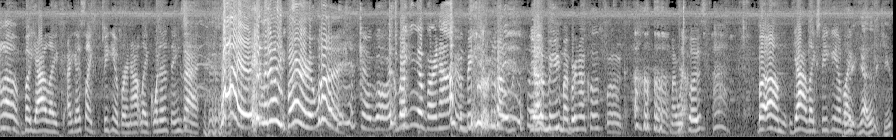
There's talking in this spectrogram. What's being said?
Um, but yeah, like I guess like speaking of burnout, like one of the things that what it literally burned. What? no go. But- Speaking of burnout. Big burnout. Yeah, me my burnout clothes. Fuck, my work clothes. But um, yeah, like speaking of like yeah, those are cute.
